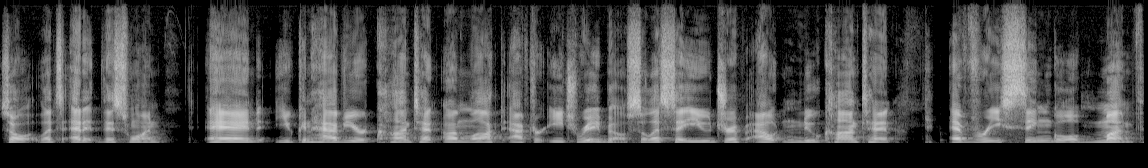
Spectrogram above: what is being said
So let's edit this one and you can have your content unlocked after each rebill. So let's say you drip out new content every single month.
